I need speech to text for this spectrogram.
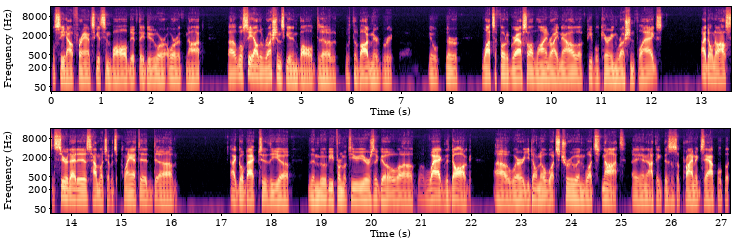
We'll see how France gets involved if they do, or or if not. Uh, we'll see how the Russians get involved uh, with the Wagner group. You know, they're lots of photographs online right now of people carrying Russian flags. I don't know how sincere that is, how much of it's planted. Uh, I go back to the uh, the movie from a few years ago, uh, Wag the Dog, uh, where you don't know what's true and what's not. And I think this is a prime example, but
